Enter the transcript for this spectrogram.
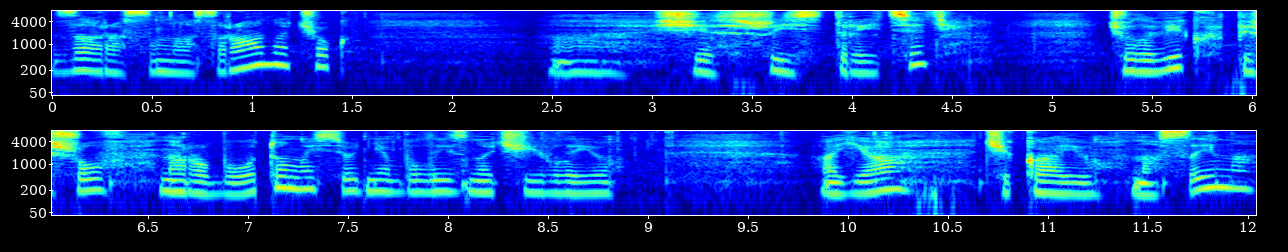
Зараз у нас раночок, е, ще 6.30. Чоловік пішов на роботу. Ми сьогодні були з ночівлею. А я чекаю на сина.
